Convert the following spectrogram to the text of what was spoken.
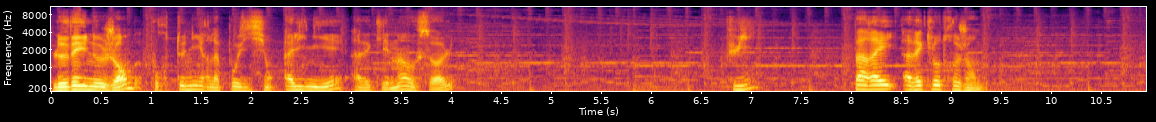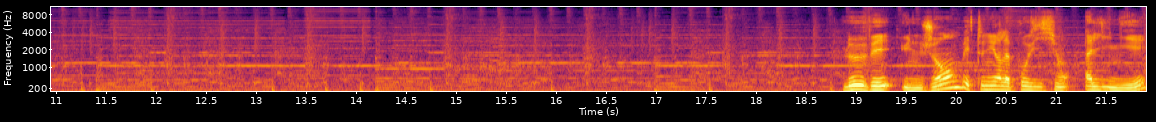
Levez une jambe pour tenir la position alignée avec les mains au sol puis, pareil avec l'autre jambe. Lever une jambe et tenir la position alignée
